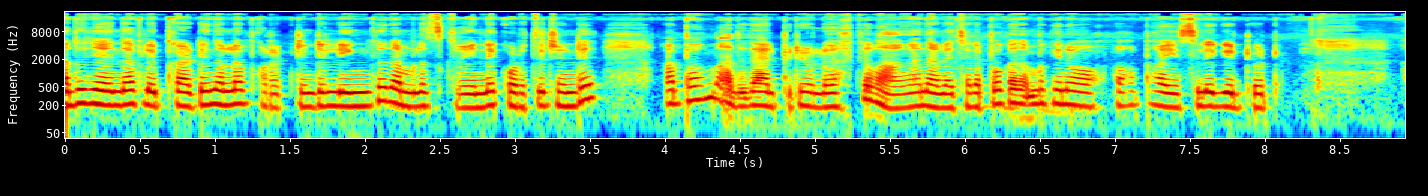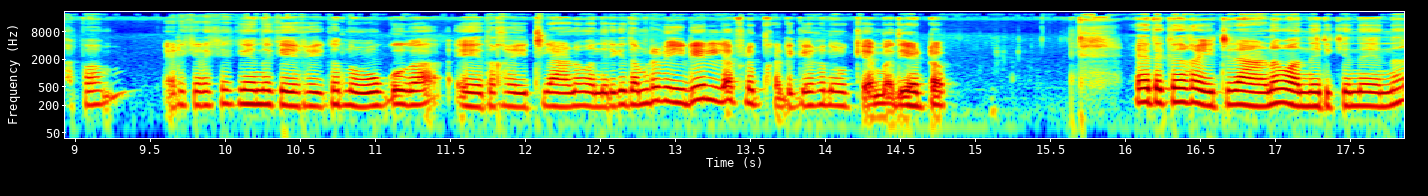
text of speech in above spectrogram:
അത് ഞാൻ എന്താ ഫ്ലിപ്കാർട്ടിൽ നിന്നുള്ള പ്രൊഡക്റ്റിന്റെ ലിങ്ക് നമ്മൾ സ്ക്രീനിൽ കൊടുത്തിട്ടുണ്ട്. അപ്പം അത് താല്പര്യമുള്ളവർക്ക് വാങ്ങാനാണ്. ചിലപ്പോൾ നമുക്കിങ്ങനെ ഓഫർ പ്രൈസിൽ കേട്ടോ അപ്പം ഇടയ്ക്കിടയ്ക്കൊക്കെ ഒന്ന് കയറിയൊക്കെ നോക്കുക. ഏത് റേറ്റിലാണ് വന്നിരിക്കുന്നത്. നമ്മുടെ വീഡിയോ ഇല്ല. ഫ്ലിപ്കാർട്ടിൽ കയറി നോക്കിയാൽ മതി കേട്ടോ ഏതൊക്കെ റേറ്റിലാണ് വന്നിരിക്കുന്നതെന്ന്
